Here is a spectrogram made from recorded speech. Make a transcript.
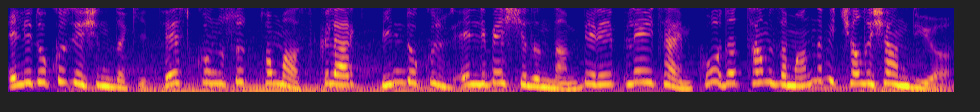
59 yaşındaki test konusu Thomas Clark 1955 yılından beri Playtime Co'da tam zamanlı bir çalışan diyor.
